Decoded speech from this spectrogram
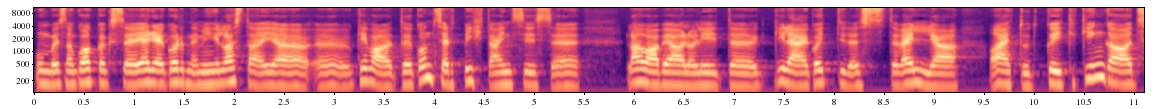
umbes nagu hakkaks järjekordne mingi lasteaia kevadkontsert pihta, ainult siis lava peal olid kilekottidest välja aetud kõik kingad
